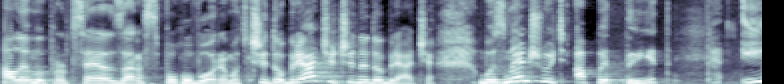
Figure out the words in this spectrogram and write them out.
Але ми про це зараз поговоримо: чи добряче, чи не добряче, бо зменшують апетит, і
